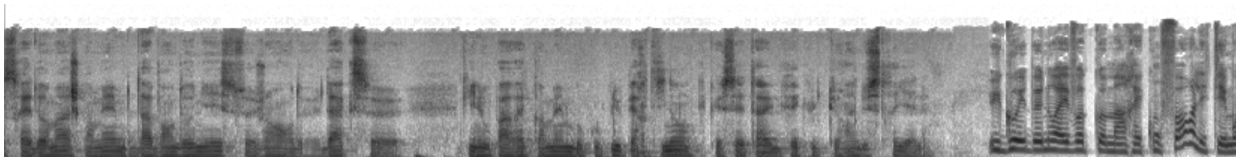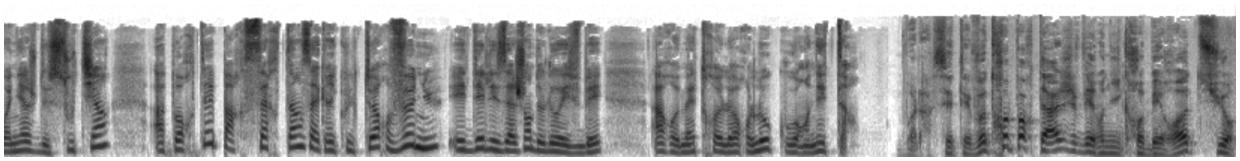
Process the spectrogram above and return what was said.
serait dommage quand même d'abandonner ce genre d'axe qui nous paraît quand même beaucoup plus pertinent que cette agriculture industrielle. Hugo et Benoît évoquent comme un réconfort les témoignages de soutien apportés par certains agriculteurs venus aider les agents de l'OFB à remettre leurs locaux en état. Voilà, c'était votre reportage, Véronique Robérotte, sur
